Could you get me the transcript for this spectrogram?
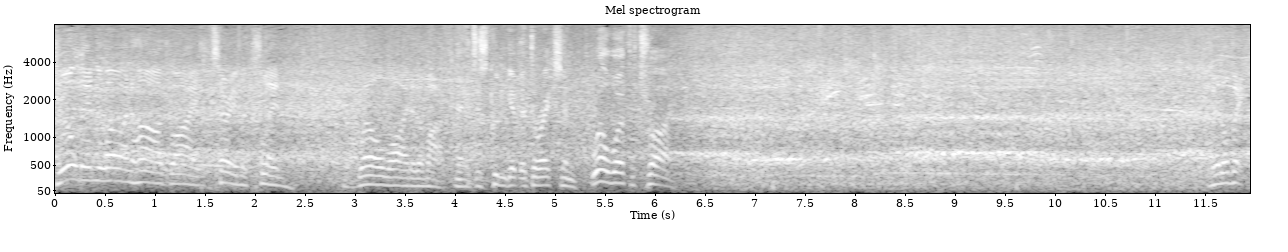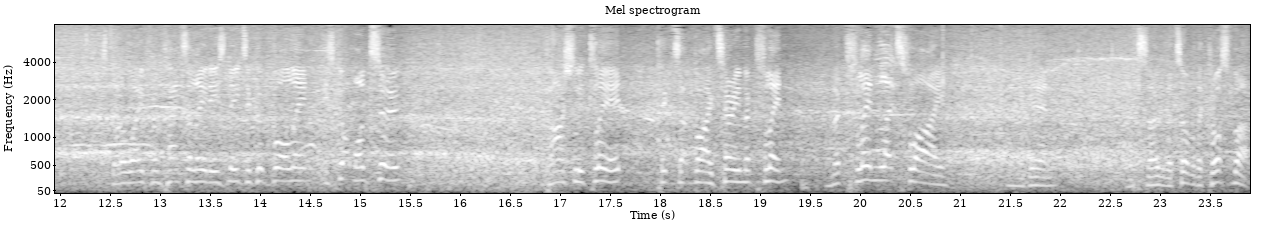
Drilled in low and hard by Terry McFlynn. But well wide of the mark. Yeah, just couldn't get the direction. Well worth a try. Middleby. He's got away from Pantelidis. Needs a good ball in. He's got one too. Partially cleared. Picked up by Terry McFlynn. McFlynn lets fly. And again, it's over the top of the crossbar.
